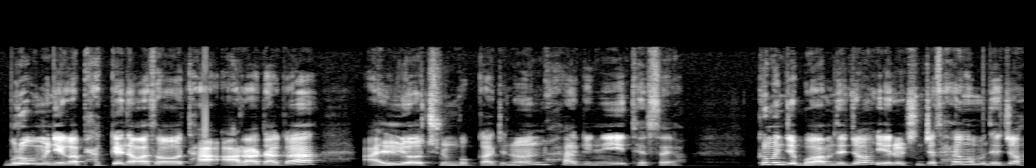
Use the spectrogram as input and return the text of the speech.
물어보면 얘가 밖에 나와서 다 알아다가 알려주는 것까지는 확인이 됐어요. 그러면 이제 뭐 하면 되죠? 얘를 진짜 사용하면 되죠?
